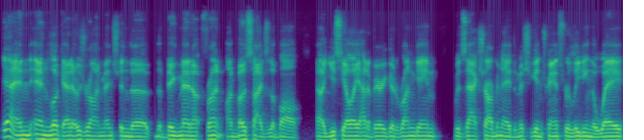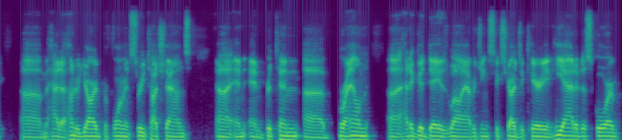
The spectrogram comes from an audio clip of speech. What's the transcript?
Yeah, and and look, Ed Orgeron mentioned the the big men up front on both sides of the ball. Uh, UCLA had a very good run game with Zach Charbonnet, the Michigan transfer, leading the way. Um, had a hundred yard performance, three touchdowns, uh, and and Brittain uh, Brown uh, had a good day as well, averaging six yards a carry, and he added a score.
